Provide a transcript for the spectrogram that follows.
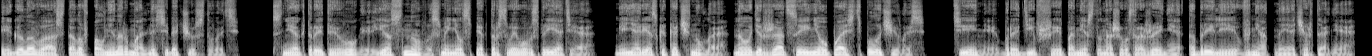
и голова стала вполне нормально себя чувствовать. С некоторой тревогой я снова сменил спектр своего восприятия. Меня резко качнуло, но удержаться и не упасть получилось. Тени, бродившие по месту нашего сражения, обрели внятные очертания.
